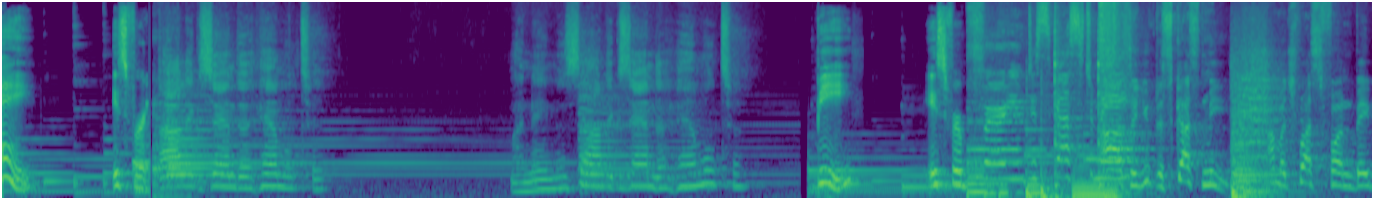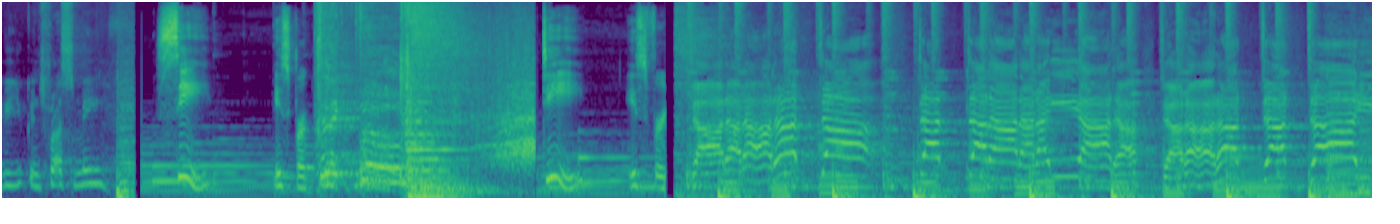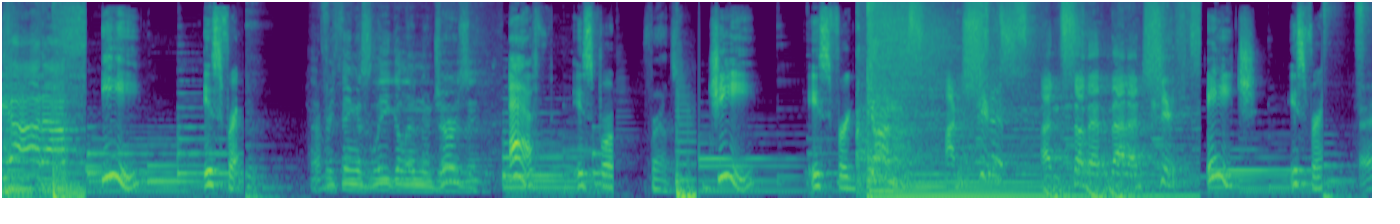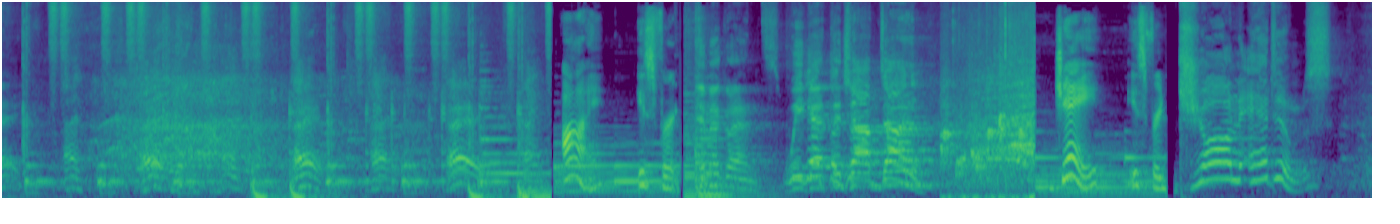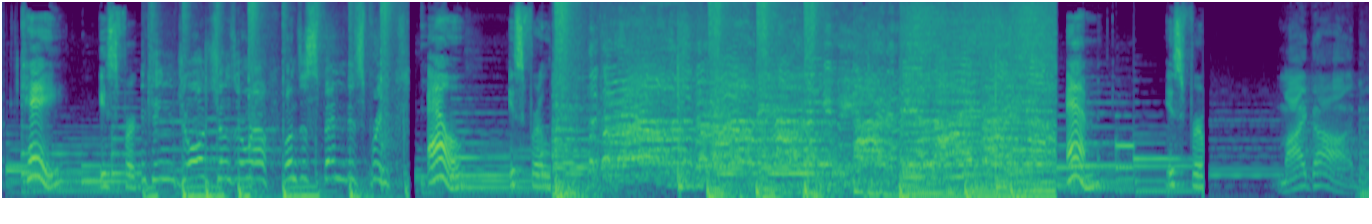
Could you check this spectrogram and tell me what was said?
A is for Alexander Hamilton. My name is Alexander Hamilton. B is for Burr, you disgust me. Ah, so you disgust me. I'm a trust fund, baby. You can trust me. C is for Click boom. D is for Da da da da da. Da da da da da yada. Da da da da da yada. E is for Everything is legal in New Jersey. F is for France. G is for Guns and ships and so that balance shifts. H is for Hey. Hey. Hey. Hey. I is for Immigrants, we, Get the job done. J is for John Adams. K is for King George turns around on suspended spree. L is for M is for My God.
